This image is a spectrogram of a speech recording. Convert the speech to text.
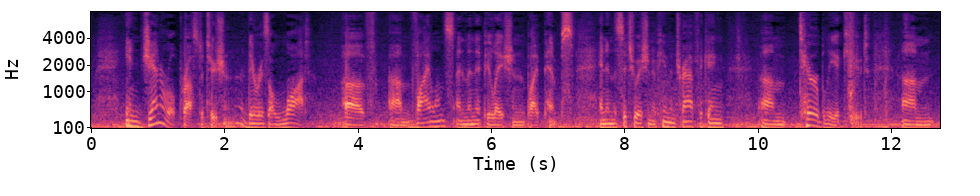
In general prostitution, there is a lot of um, violence and manipulation by pimps. And in the situation of human trafficking, um, terribly acute. Um,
